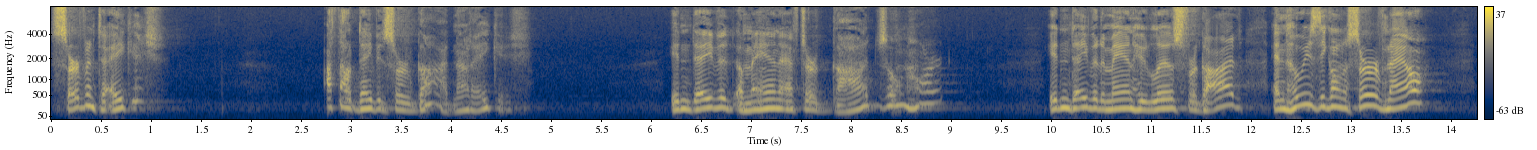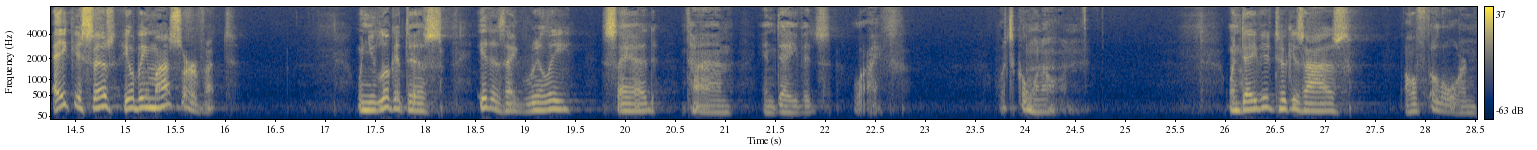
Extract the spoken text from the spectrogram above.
Servant to Achish? I thought David served God, not Achish. Isn't David a man after God's own heart? Isn't David a man who lives for God? And who is he going to serve now? Achish says he'll be my servant. When you look at this, it is a really sad time in David's life. What's going on? When David took his eyes off the Lord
